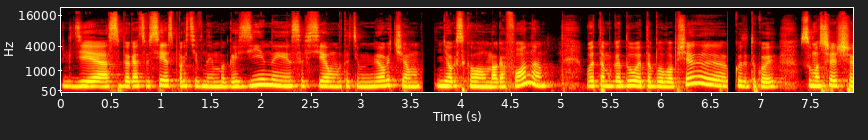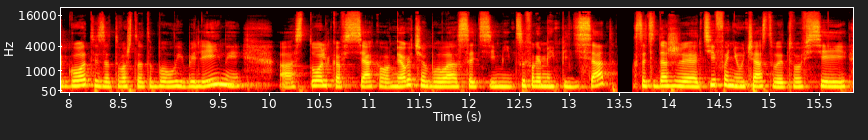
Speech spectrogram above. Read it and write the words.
где собираются все спортивные магазины со всем вот этим мерчем Нью-Йоркского марафона. В этом году это был вообще какой-то такой сумасшедший год из-за того, что это был юбилейный. А, Столько всякого мерча было с этими цифрами 50. Кстати, даже Тиффани участвует во всей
